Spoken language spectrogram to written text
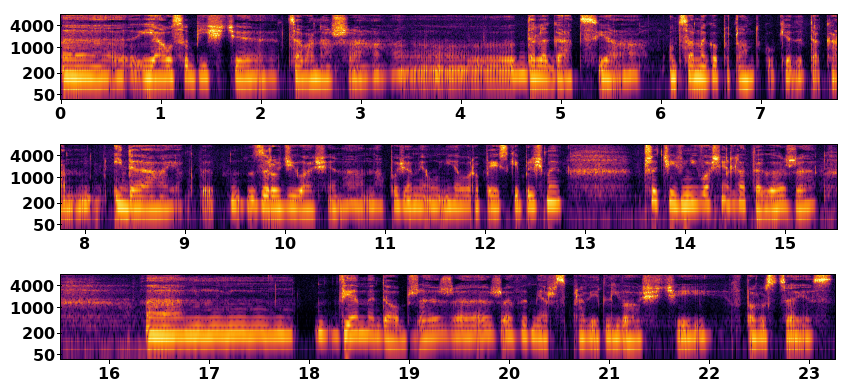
E, Ja osobiście, cała nasza delegacja od samego początku, kiedy taka idea jakby zrodziła się na, na poziomie Unii Europejskiej, byliśmy przeciwni właśnie dlatego, że Em, wiemy dobrze, że, że wymiar sprawiedliwości w Polsce jest,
